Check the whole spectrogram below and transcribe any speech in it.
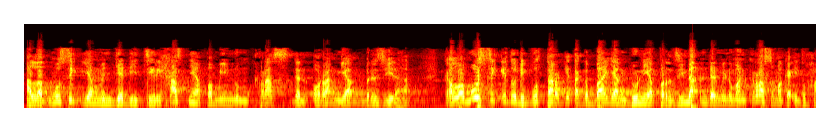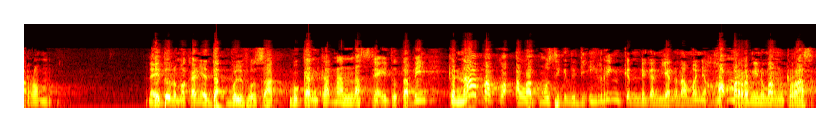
Alat musik yang menjadi ciri khasnya peminum keras dan orang yang berzina. Kalau musik itu diputar kita kebayang dunia perzinaan dan minuman keras maka itu haram. Nah itu loh, makanya dakbul fusak. Bukan karena nasnya itu. Tapi kenapa kok alat musik itu diiringkan dengan yang namanya khamr, minuman keras.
